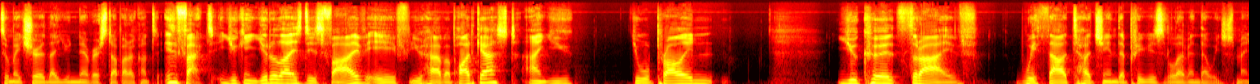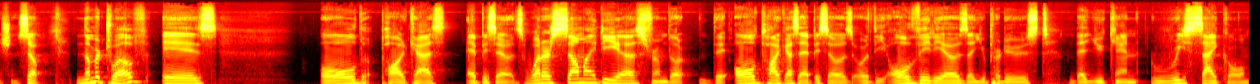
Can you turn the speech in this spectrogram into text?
to make sure that you never stop out of content. In fact, you can utilize these five if you have a podcast and you you will probably you could thrive without touching the previous 11 that we just mentioned. So, number 12 is old podcast episodes. What are some ideas from the the old podcast episodes or the old videos that you produced that you can recycle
